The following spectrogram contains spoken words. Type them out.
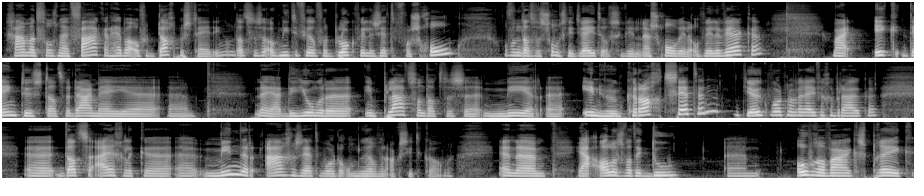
gaan we het volgens mij vaker hebben over dagbesteding. Omdat we ze ook niet te veel voor het blok willen zetten voor school. Of omdat we soms niet weten of ze naar school willen of willen werken. Maar ik denk dus dat we daarmee uh, nou ja, de jongeren, in plaats van dat we ze meer uh, in hun kracht zetten, het jeukwoord maar weer even gebruiken, uh, dat ze eigenlijk uh, minder aangezet worden om zelf in actie te komen. En ehm, ja, alles wat ik doe, um, overal waar ik spreek,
